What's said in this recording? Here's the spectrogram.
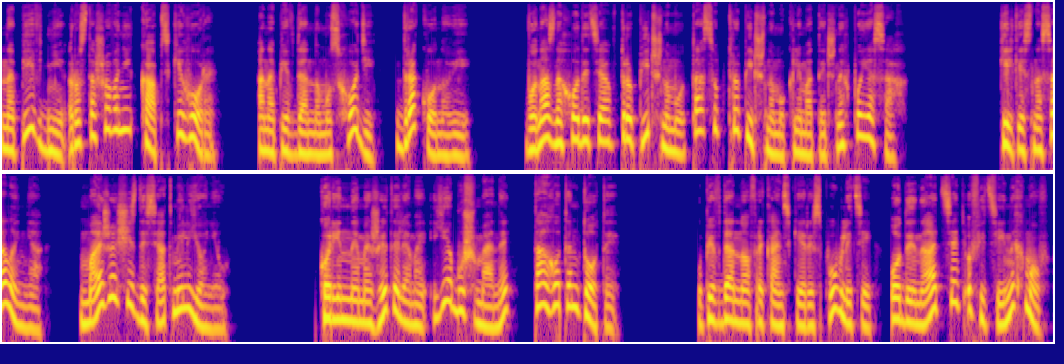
На півдні розташовані Капські гори, а на південному сході драконові. Вона знаходиться в тропічному та субтропічному кліматичних поясах. Кількість населення майже 60 мільйонів. Корінними жителями є бушмени та готентоти. У Південно-Африканській Республіці 11 офіційних мов,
